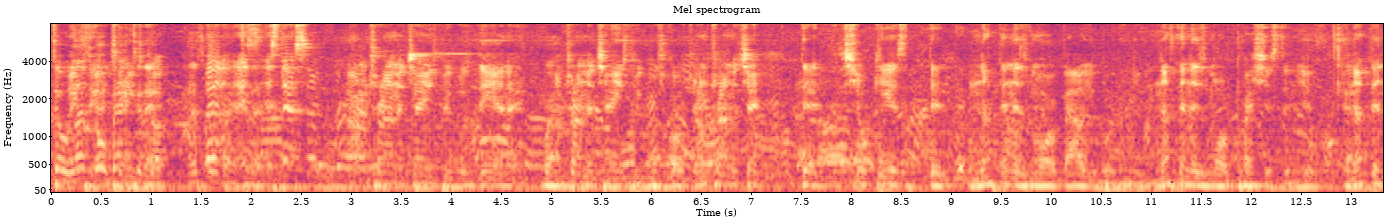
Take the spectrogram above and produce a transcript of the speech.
so let's go back to that. Let's go well, back to it's, that. it's that simple. I'm trying to change people's DNA. Right. I'm trying to change people's culture. I'm trying to change that show kids that nothing is more valuable than you. Nothing is more precious than you. Nothing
